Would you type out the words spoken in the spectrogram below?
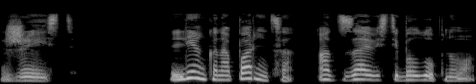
Жесть! Ленка, напарница, от зависти бы лопнула.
